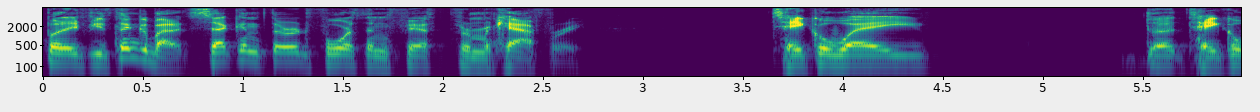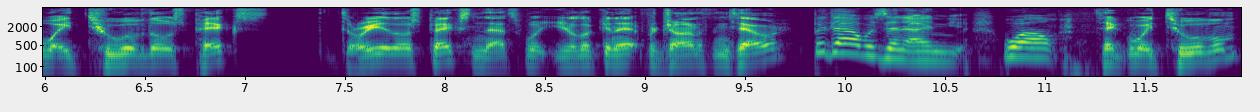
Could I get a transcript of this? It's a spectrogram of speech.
But if you think about it, second, third, fourth, and fifth for McCaffrey, take away the take away two of those picks, three of those picks, and that's what you're looking at for Jonathan Taylor. But that was an un- well. Take away two of them.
